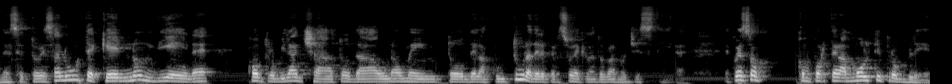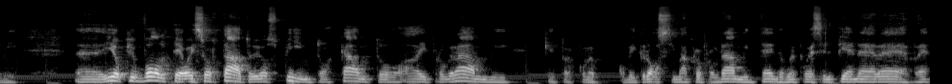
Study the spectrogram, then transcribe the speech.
nel settore salute che non viene controbilanciato da un aumento della cultura delle persone che la dovranno gestire. E questo comporterà molti problemi. Eh, io più volte ho esortato e ho spinto accanto ai programmi, che come, come i grossi macro programmi intendo, come può essere il PNRR,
